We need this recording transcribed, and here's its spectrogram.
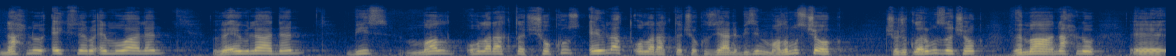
nahnu ekseru emvalen ve evladen biz mal olarak da çokuz, evlat olarak da çokuz. Yani bizim malımız çok, çocuklarımız da çok. Ve ma nahnu e,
